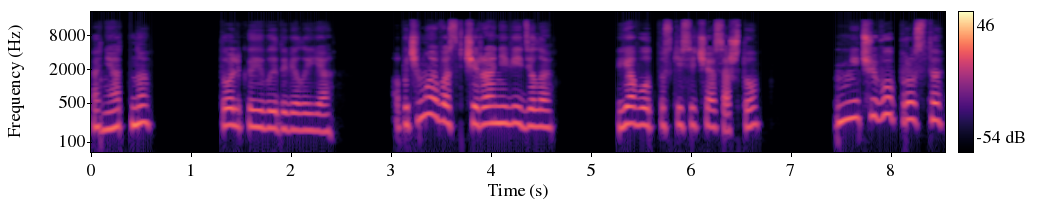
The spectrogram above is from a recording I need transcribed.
«Понятно», — только и выдавила я. «А почему я вас вчера не видела? Я в отпуске сейчас, а что?» «Ничего, просто...»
